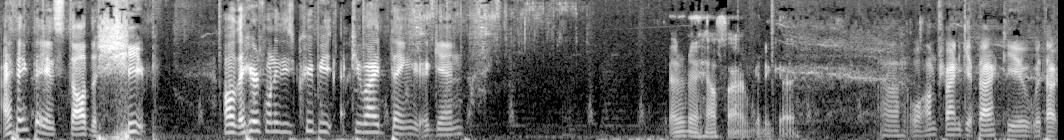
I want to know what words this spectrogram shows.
I think they installed the sheep. Oh, here's one of these creepy two-eyed thing again. I don't know how far I'm gonna go. Uh, well, I'm trying to get back to you without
